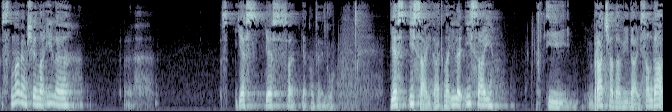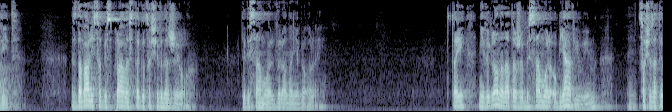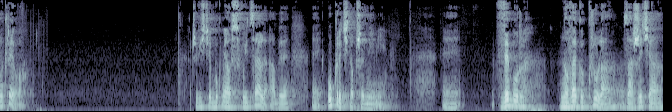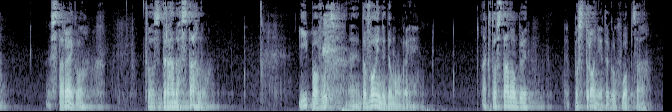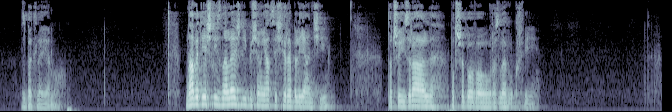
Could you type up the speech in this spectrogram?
Zastanawiam się, na ile jest, jest, jak on tutaj był? Jest Isaj, tak? Na ile Isaj i bracia Dawida i sam Dawid zdawali sobie sprawę z tego, co się wydarzyło, kiedy Samuel wylał na niego olej. Tutaj nie wygląda na to, żeby Samuel objawił im, co się za tym kryło. Oczywiście Bóg miał swój cel, aby e, ukryć to przed nimi. E, wybór nowego króla za życia starego to zdrada stanu i powód e, do wojny domowej. A kto stanąłby po stronie tego chłopca z Betlejemu? Nawet jeśli znaleźliby się jacyś rebelianci, to czy Izrael potrzebował rozlewu krwi?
